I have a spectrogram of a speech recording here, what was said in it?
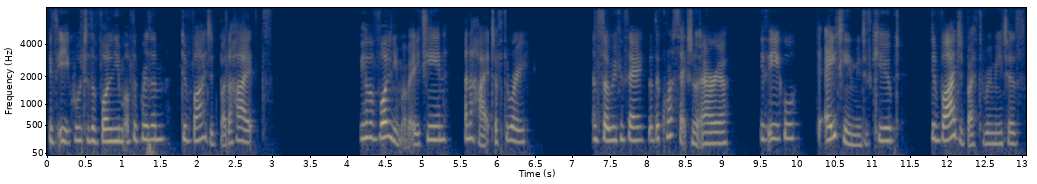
is equal to the volume of the prism divided by the height. We have a volume of 18 and a height of 3. And so we can say that the cross-sectional area is equal to 18 meters cubed divided by 3 meters,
